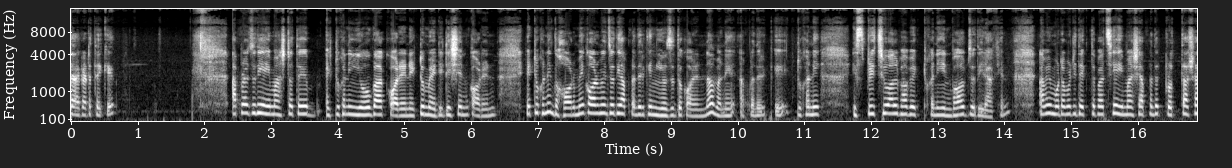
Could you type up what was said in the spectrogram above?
জায়গাটা থেকে আপনারা যদি এই মাসটাতে একটুখানি যোগা করেন, একটু মেডিটেশন করেন, একটুখানি ধর্মে কর্মে যদি আপনাদেরকে নিয়োজিত করেন না মানে আপনাদেরকে একটুখানি স্পিরিচুয়ালভাবে একটুখানি ইনভলভ যদি রাখেন, আমি মোটামুটি দেখতে পাচ্ছি এই মাসে আপনাদের প্রত্যাশা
